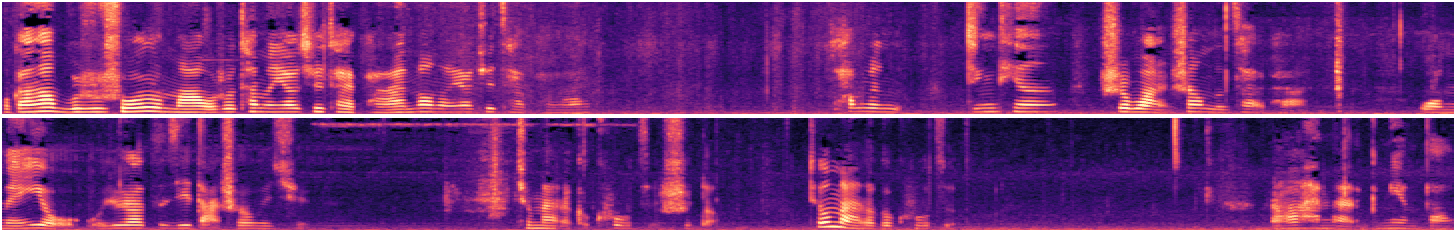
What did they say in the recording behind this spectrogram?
我刚刚不是说了吗？我说他们要去彩排，闹闹要去彩排。他们今天是晚上的彩排，我没有，我就要自己打车回去。就买了个裤子，是的，就买了个裤子，然后还买了个面包。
